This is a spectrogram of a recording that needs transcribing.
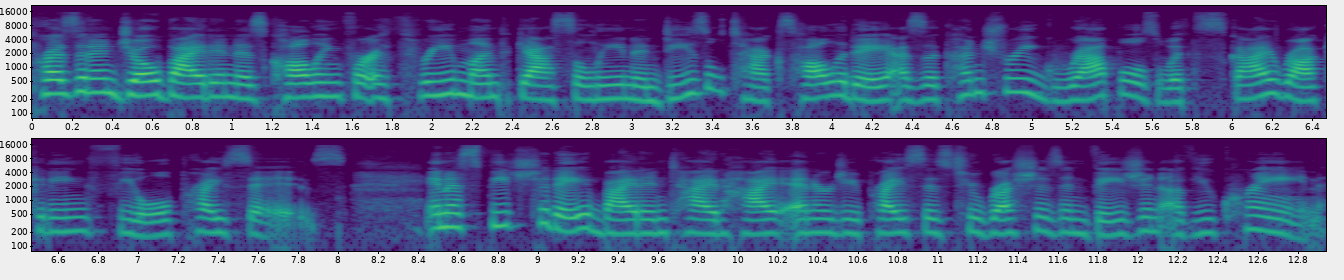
President Joe Biden is calling for a three month gasoline and diesel tax holiday as the country grapples with skyrocketing fuel prices. In a speech today, Biden tied high energy prices to Russia's invasion of Ukraine,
